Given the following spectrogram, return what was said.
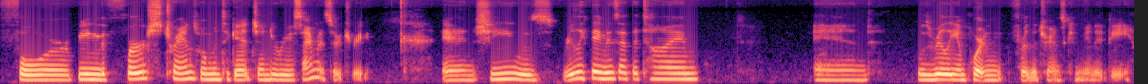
for being the first trans woman to get gender reassignment surgery. And she was really famous at the time and was really important for the trans community.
